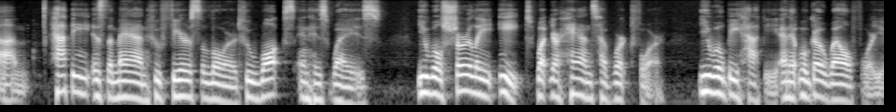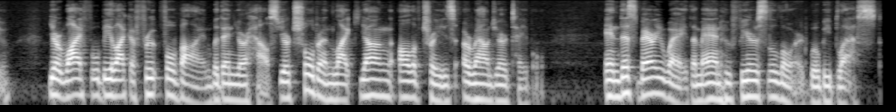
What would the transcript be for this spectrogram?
um, Happy is the man who fears the Lord, who walks in his ways. You will surely eat what your hands have worked for you will be happy and it will go well for you. Your wife will be like a fruitful vine within your house, your children like young olive trees around your table. In this very way, the man who fears the Lord will be blessed.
